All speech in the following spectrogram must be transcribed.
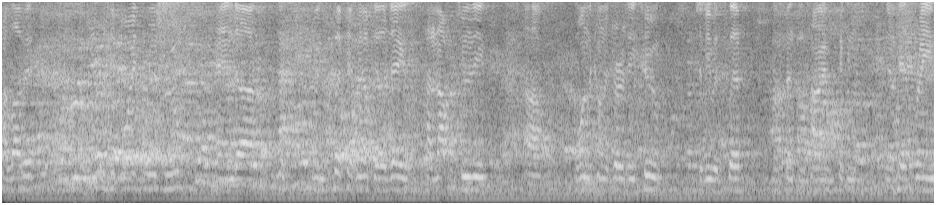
I love it. Jersey boy through and through. And uh, this, when Cliff hit me up the other day, he's had an opportunity, uh, one, to come to Jersey, two, to be with Cliff and spend some time picking you know, his brain,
